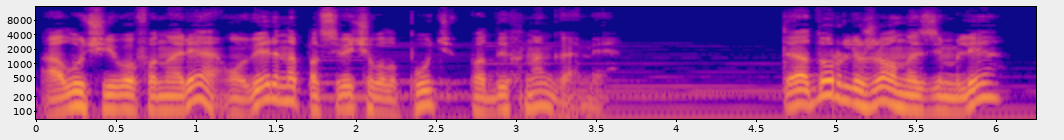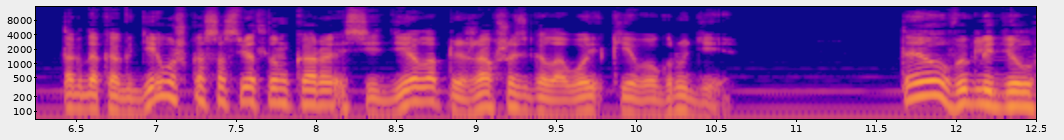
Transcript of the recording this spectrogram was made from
а луч его фонаря уверенно подсвечивал путь под их ногами. Теодор лежал на земле, тогда как девушка со светлым каре сидела, прижавшись головой к его груди. Тео выглядел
